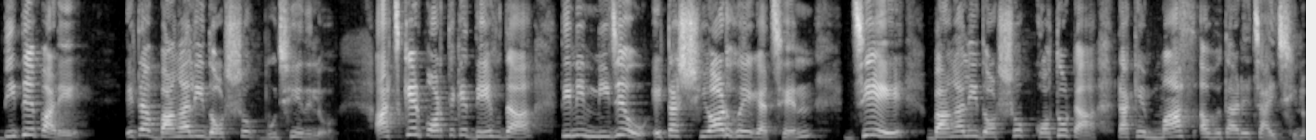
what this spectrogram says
দিতে পারে, এটা বাঙালি দর্শক বুঝিয়ে দিল। আজকের পর থেকে দেবদা তিনি নিজেও এটা শিওর হয়ে গেছেন যে বাঙালি দর্শক কতটা তাকে মাস অবতারে চাইছিল।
